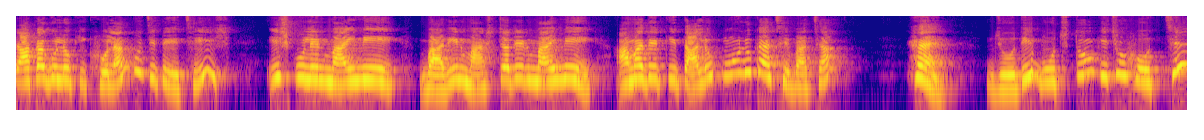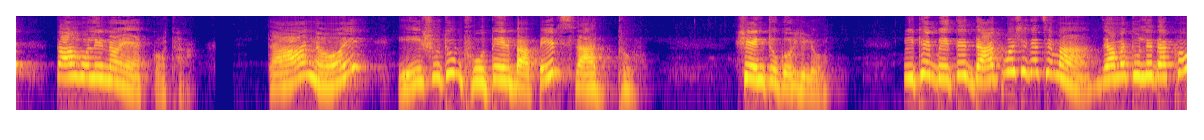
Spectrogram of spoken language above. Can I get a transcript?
টাকাগুলো কি খোলাম পুঁজি পেয়েছিস? স্কুলের মাইনে, বাড়ির মাস্টারের মাইনে আমাদের কি তালুক মুলুক আছে বাচ্চা হ্যাঁ যদি বুঝতুম কিছু হচ্ছে, তাহলে নয় এক কথা। তা নয় এই শুধু ভূতের বাপের শ্রাদ্ধ। সেন্টু কহিল, পিঠে বেতের দাগ বসে গেছে মা, জামা তুলে দেখো।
